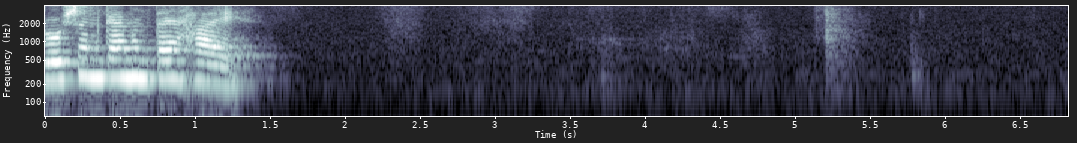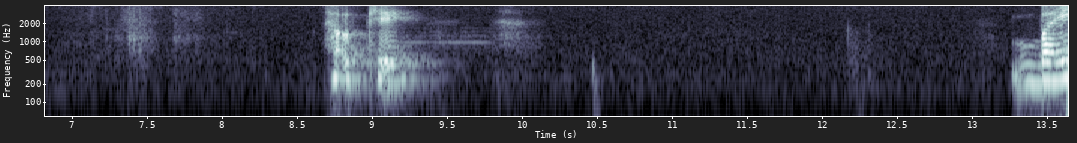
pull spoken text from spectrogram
Roshan काय म्हणताय? हाय. ओके. भाई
